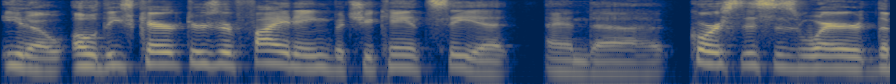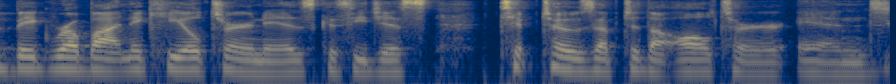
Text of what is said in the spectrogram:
you know oh these characters are fighting but you can't see it and uh of course this is where the big robotnik heel turn is because he just tiptoes up to the altar and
